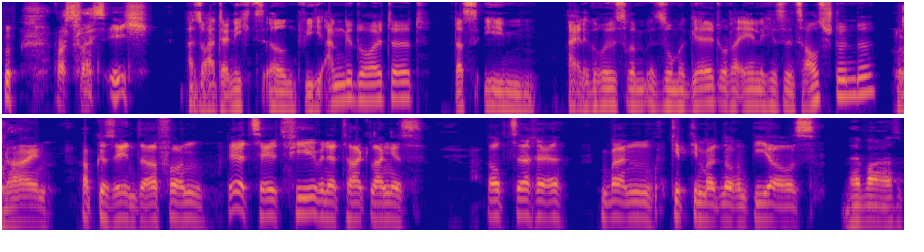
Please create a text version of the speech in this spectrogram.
Was weiß ich? Also hat er nichts irgendwie angedeutet, dass ihm eine größere Summe Geld oder ähnliches ins Haus stünde? Nein, abgesehen davon, er erzählt viel, wenn der Tag lang ist. Hauptsache, man gibt ihm halt noch ein Bier aus. Er war also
